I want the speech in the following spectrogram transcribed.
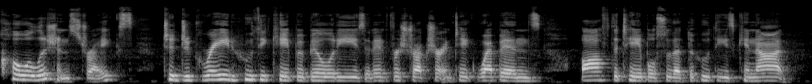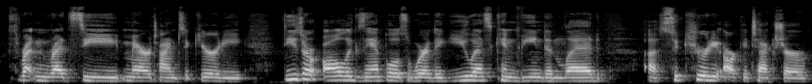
coalition strikes to degrade Houthi capabilities and infrastructure and take weapons off the table so that the Houthis cannot threaten Red Sea maritime security. These are all examples where the U.S. convened and led a security architecture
